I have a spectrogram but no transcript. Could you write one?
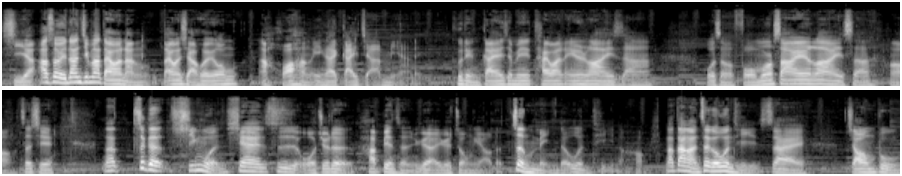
是啊，啊，所以咱今嘛台湾人、台湾社会讲啊，华航应该改假名嘞，可能改什么台湾 Airlines 啊。或什么 Formosa Airlines 啊，啊这些，那这个新闻现在是我觉得它变成越来越重要的证明的问题了哈。那当然这个问题在交通部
